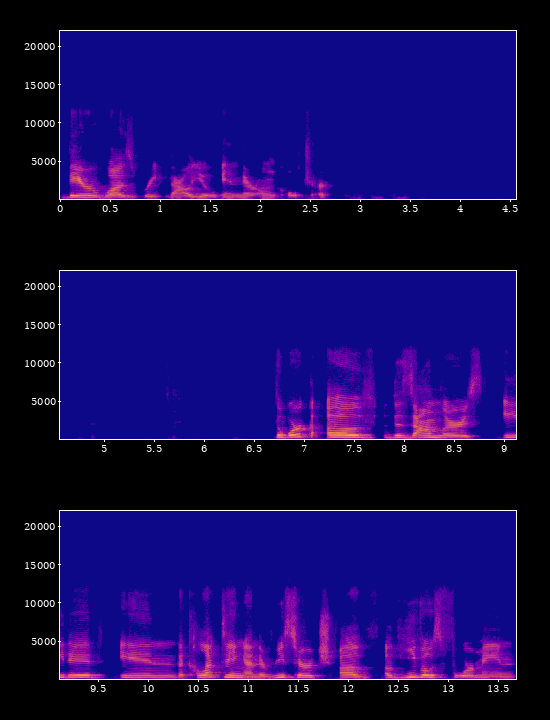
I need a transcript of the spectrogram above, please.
there was great value in their own culture. The work of the Zamlers aided in the collecting and the research of, of YIVO's four main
